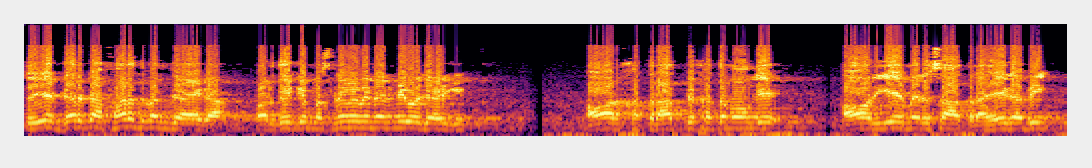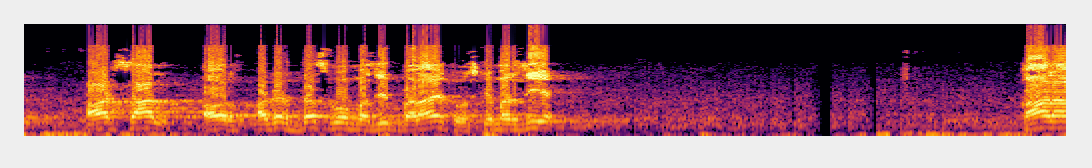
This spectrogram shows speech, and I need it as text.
تو یہ گھر کا فرد بن جائے گا، پردے کے مسئلے میں بھی نرمی ہو جائے گی۔ اور خطرات بھی ختم ہوں گے۔ اور یہ میرے ساتھ رہے گا بھی۔ آٹھ سال، اور اگر دس وہ مسجد بڑھائے تو اس کی مرضی ہے۔ کالا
